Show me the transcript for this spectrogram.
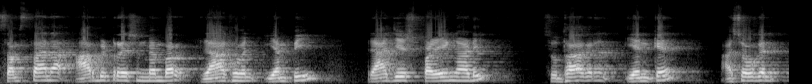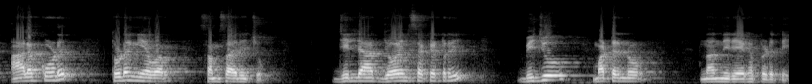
സംസ്ഥാന arbitration member Raghavan M P Rajesh Pazhayangadi Sudhakaran N K Ashokan Alakode തുടങ്ങിയവർ സംസാരിച്ചു. ജില്ലാ ജോയിന്റ് സെക്രട്ടറി ബിജു മട്ടന്നൂർ. നന്ദി രേഖപ്പെടുത്തി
